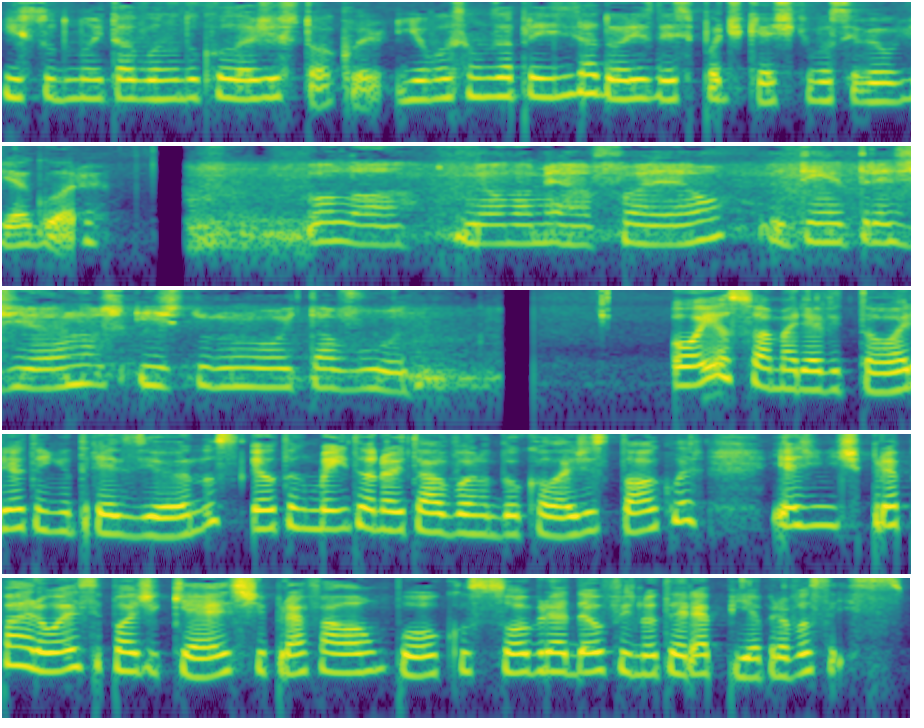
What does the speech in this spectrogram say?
e estudo no oitavo ano do Colégio Stockler, e eu vou ser um dos apresentadores desse podcast que você vai ouvir agora. Olá, meu nome é Rafael, eu tenho 13 anos e estudo no oitavo ano. Oi, eu sou a Maria Vitória, tenho 13 anos, eu também estou no oitavo ano do Colégio Stockler e a gente preparou esse podcast para falar um pouco sobre a delfinoterapia para vocês.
